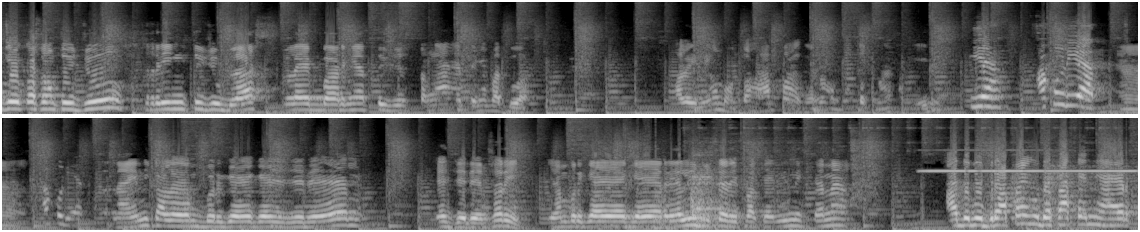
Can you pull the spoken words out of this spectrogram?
G07 ring 17, lebarnya 7,5, HT-nya 42. Kalau ini Omoto apa? Karena Omoto ke mana pakai ini. Iya, aku lihat, Nah, aku lihat. nah ini kalau yang bergaya-gaya JDM, ya JDM sorry, yang bergaya-gaya rally bisa dipakai ini karena ada beberapa yang udah pakai nih HRV,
